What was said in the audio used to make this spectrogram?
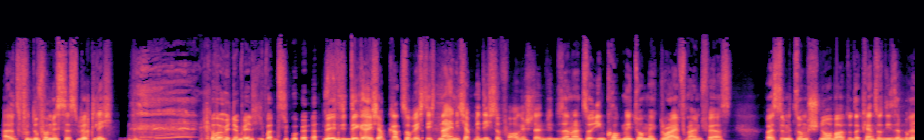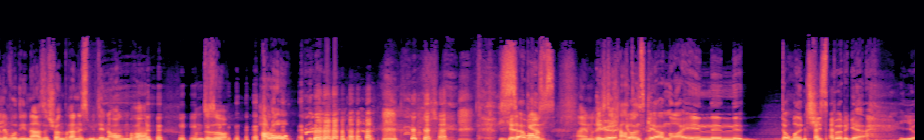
Also, du vermisst es wirklich? Guck mal, wie du mir nicht mal zuhörst. Nee, die Digga, ich habe gerade so richtig. Nein, ich habe mir dich so vorgestellt, wie du dann halt so inkognito McDrive reinfährst. Weißt du, mit so einem Schnurrbart. Oder kennst du diese Brille, wo die Nase schon dran ist mit den Augenbrauen? Und so, hallo? Ich Servus. Ein Ich richtig hätte ganz hartes. gern einen Double Cheeseburger. ja,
